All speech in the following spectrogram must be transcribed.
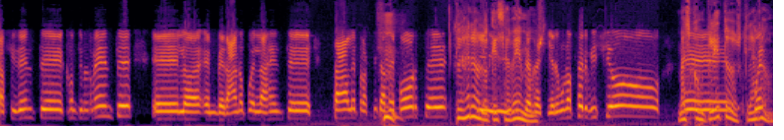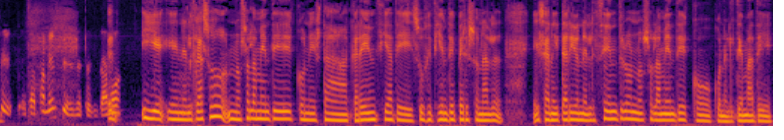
accidentes continuamente, en verano pues la gente sale, practica hmm. deporte. Claro, lo que sabemos. Se requieren unos servicios más completos, claro. exactamente, necesitamos y en el caso, no solamente con esta carencia de suficiente personal eh, sanitario en el centro, no solamente con, el tema de,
